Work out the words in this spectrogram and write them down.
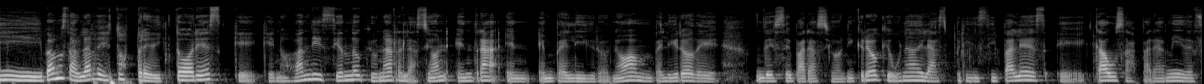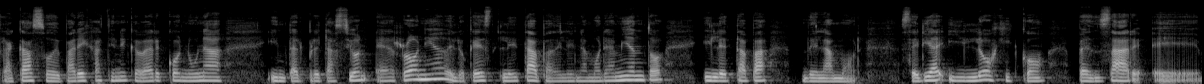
Y vamos a hablar de estos predictores que, nos van diciendo que una relación entra en, peligro, ¿no? En peligro de, separación. Y creo que una de las principales eh, causas para mí de fracaso de parejas tiene que ver con una interpretación errónea de lo que es la etapa del enamoramiento y la etapa del amor. Sería ilógico pensar eh,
